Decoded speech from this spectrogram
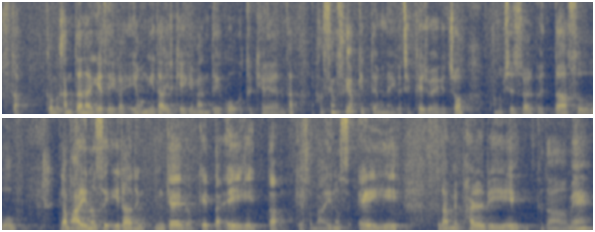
수다. 그러면 간단하게 해서 얘가 0이다 이렇게 얘기하면 안 되고 어떻게 해야 한다? 학생 수였기 때문에 이거 체크해 줘야겠죠. 방금 실수할 뻔했다. 수. 그러니까 마이너스 2라는 게 몇 개 있다? A개 있다. 그래서 마이너스 A. 그 다음에 8B. 그 다음에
